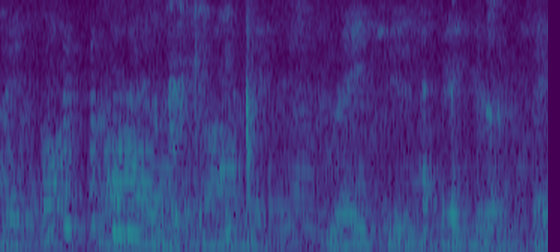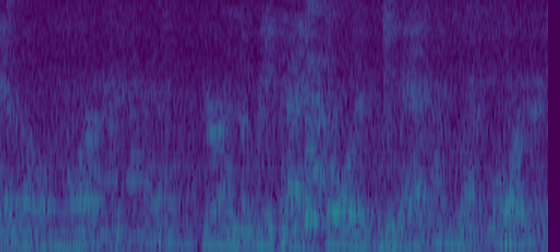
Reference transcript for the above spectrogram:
I thought Carl was going to raise his figure and say a little more. During the week, I told him we had two quarters.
